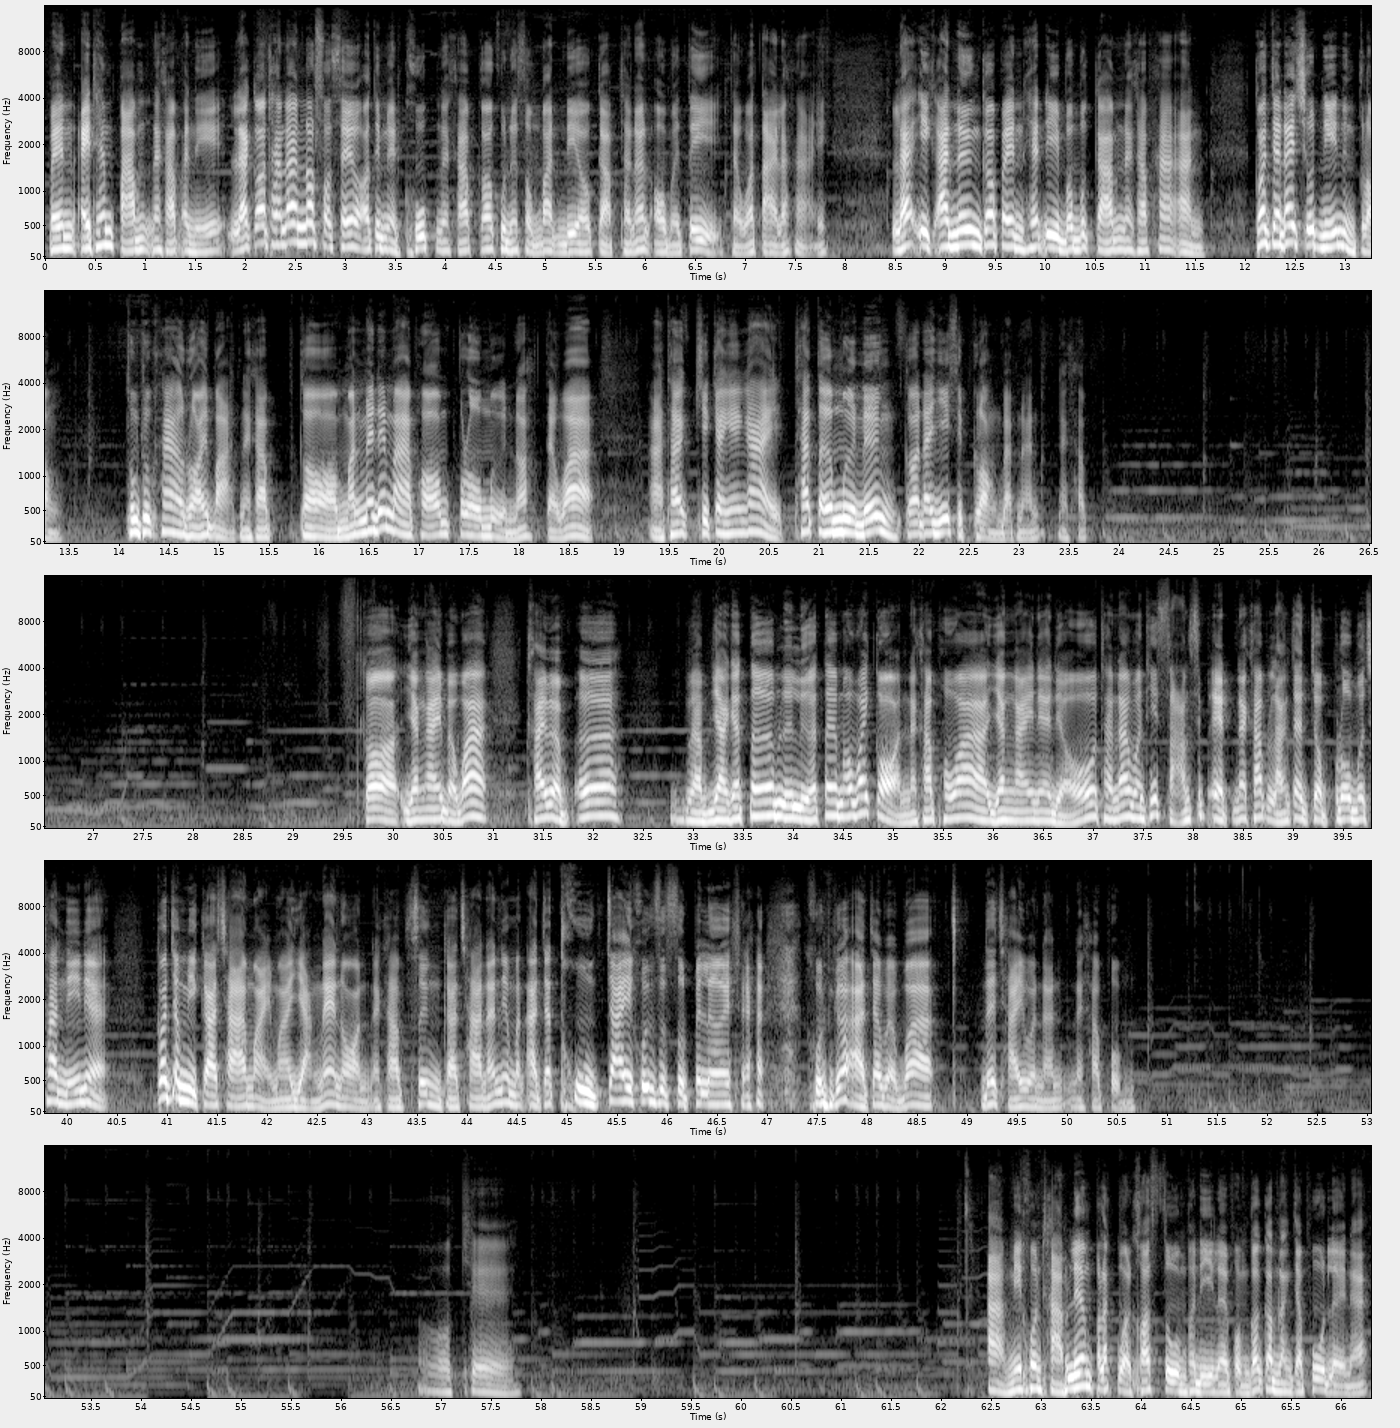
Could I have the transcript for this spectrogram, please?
เป็นไอเทมปั๊มนะครับอันนี้ แล้วก็ทางด้าน Not for Sale Ultimate Cook นะครับก็คุณสมบัติเดียวกับทางด้าน Almighty แต่ว่าตายแล้วหาย และอีกอันนึงก็เป็น HE Bubble Gum นะครับ 5 อัน ก็จะได้ชุดนี้ 1 กล่องทุกๆ 500 บาทนะครับ ก็มันไม่ได้มาพร้อมโปรหมื่นเนาะแต่ว่าอ่าถ้าคิดกันง่าย ๆ ถ้าเติมหมื่นนึงก็ได้ 20 กล่องแบบนั้นนะครับ ก็ยังไงแบบว่าใครแบบเออแบบอยากจะเติมหรือเหลือเติมเอาไว้ก่อนนะครับ เพราะว่ายังไงเนี่ยเดี๋ยวทางด้านวันที่ 31 นะครับ หลังจากจบโปรโมชั่นนี้เนี่ยก็จะมีกาชาใหม่มาอย่างแน่นอนนะครับ ซึ่งกาชานั้นเนี่ยมันอาจจะถูกใจคุณสุดๆไปเลยนะคุณก็อาจจะแบบว่าได้ใช้วันนั้นนะครับผมโอเค อะมีคนถามเรื่องประกวดคอสตูมพอดีเลย ผมก็กำลังจะพูดเลยนะ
